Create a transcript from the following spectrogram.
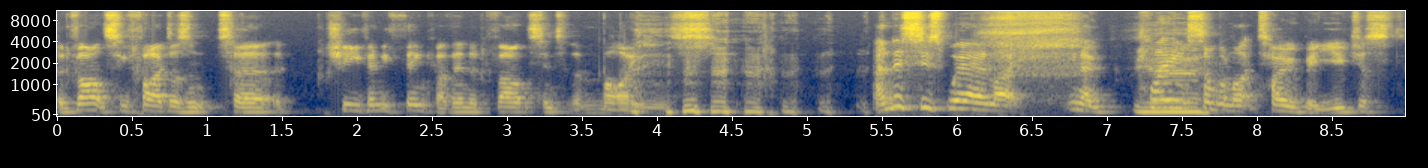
Advancing fire doesn't uh, achieve anything. I then advance into the mines. and this is where like, you know, playing Yeah. someone like Toby, you just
